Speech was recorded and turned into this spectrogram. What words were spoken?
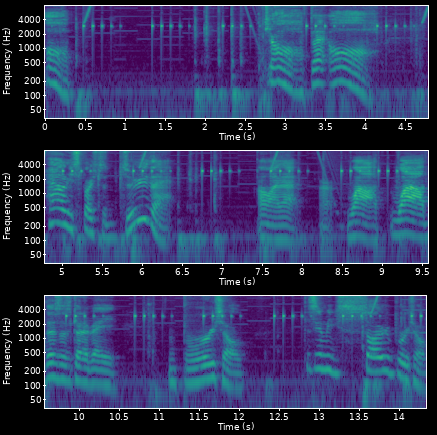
Oh. Oh, that, oh. How are you supposed to do that? Oh, like that. Right. Wow, wow, this is to be brutal. This is to be so brutal.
